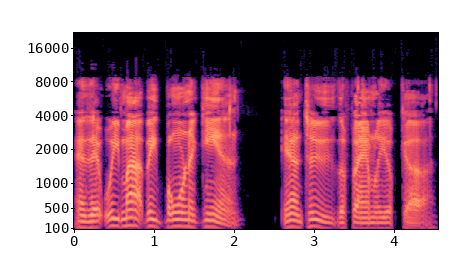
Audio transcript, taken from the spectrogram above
and that we might be born again into the family of God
